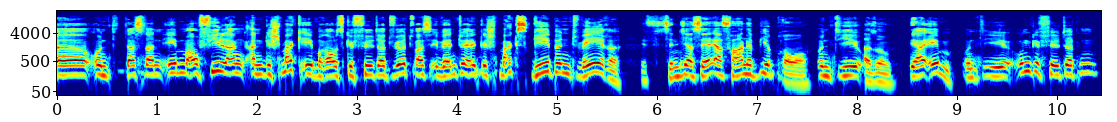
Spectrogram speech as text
Äh, und dass dann eben auch viel an, an Geschmack eben rausgefiltert wird, was eventuell geschmacksgebend wäre. Wir sind ja sehr erfahrene Bierbrauer. Und die, Also, ja eben, und die ungefilterten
